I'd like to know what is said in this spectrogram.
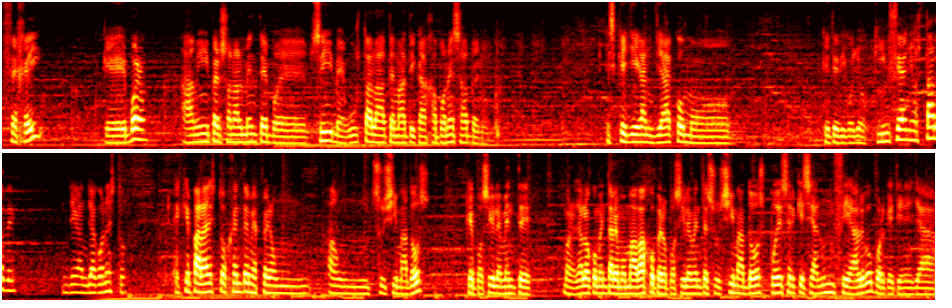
CGI, que bueno, a mí personalmente pues sí, me gusta la temática japonesa, pero es que llegan ya como, ¿qué te digo yo? 15 años tarde, llegan ya con esto. Es que para esto, gente, me espera un, a un Tsushima 2, que posiblemente bueno, ya lo comentaremos más abajo, pero posiblemente Tsushima 2 puede ser que se anuncie algo porque tiene ya...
